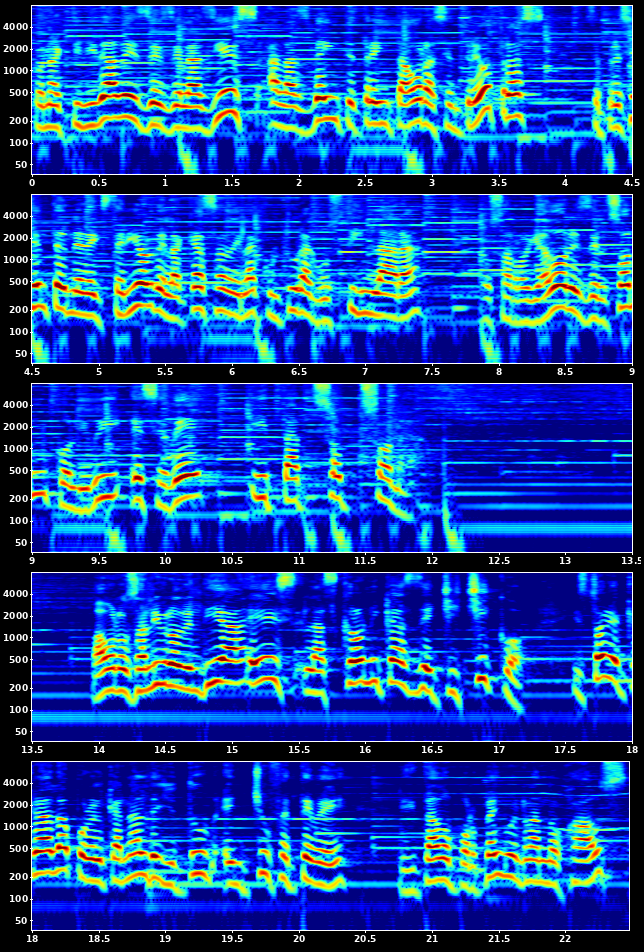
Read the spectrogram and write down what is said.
con actividades desde las 10 a las 20-30 horas, entre otras. Se presenta en el exterior de la Casa de la Cultura Agustín Lara, los arrolladores del son Colibrí SB y Tatsotzona. Vámonos al libro del día, es Las Crónicas de Chichico, historia creada por el canal de YouTube Enchufe TV, editado por Penguin Random House,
